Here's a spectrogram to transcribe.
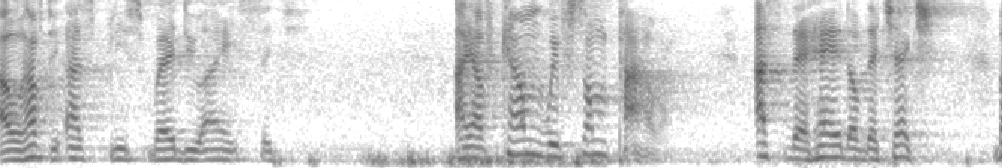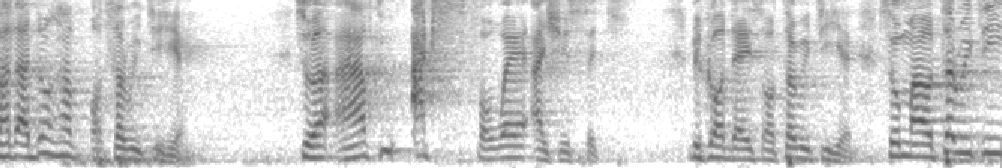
I will have to ask, please, where do I sit? I have come with some power as the head of the church, but I don't have authority here. So I have to ask for where I should sit because there is authority here. So my authority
